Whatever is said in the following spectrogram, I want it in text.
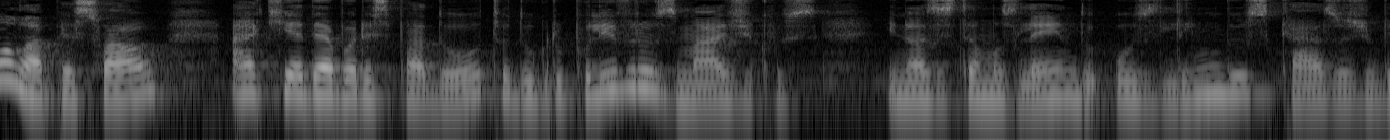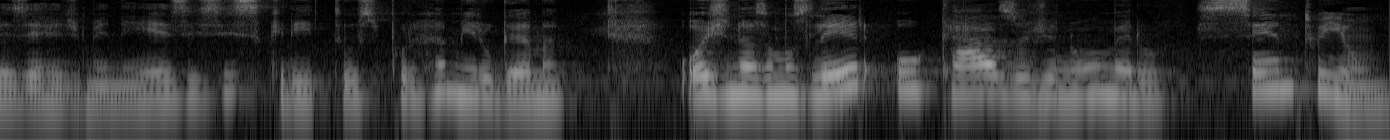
Olá pessoal, aqui é Débora Espadoto do grupo Livros Mágicos e nós estamos lendo os lindos casos de Bezerra de Menezes escritos por Ramiro Gama. Hoje nós vamos ler o caso de número 101.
